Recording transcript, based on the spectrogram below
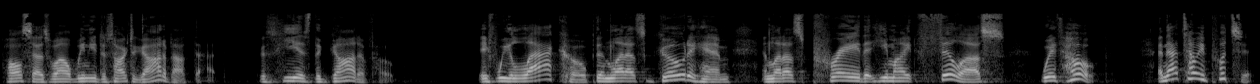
Paul says, well, we need to talk to God about that because he is the God of hope. If we lack hope, then let us go to him and let us pray that he might fill us with hope. And that's how he puts it.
